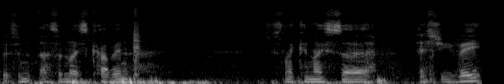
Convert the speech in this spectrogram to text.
So it's a, that's a nice cabin, just like a nice uh, SUV.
